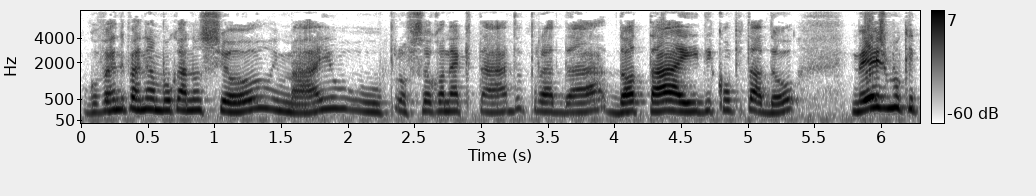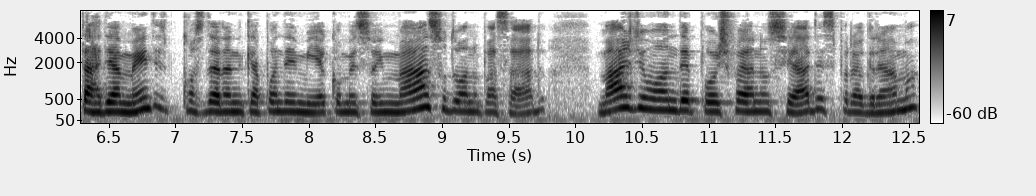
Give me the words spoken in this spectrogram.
o governo de Pernambuco anunciou em maio o professor conectado para dotar aí de computador, mesmo que tardiamente, considerando que a pandemia começou em março do ano passado, mais de um ano depois foi anunciado esse programa.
